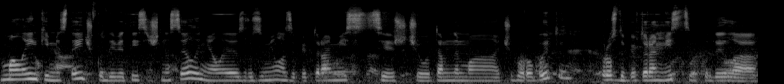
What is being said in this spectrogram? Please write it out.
Маленьке містечко, 9 тисяч населення, але я зрозуміла за півтора місяці, що там нема чого робити. Просто півтора місяця ходила,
